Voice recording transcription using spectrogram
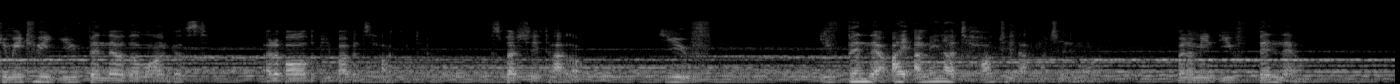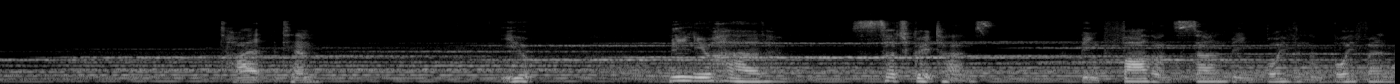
Dimitri, you've been there the longest out of all the people I've been talking to, especially Tyler. You've you've been there. I, I may not talk to you that much anymore, but I mean you've been there. Ty, Tim, you, me and you had such great times being father and son, being boyfriend and boyfriend,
